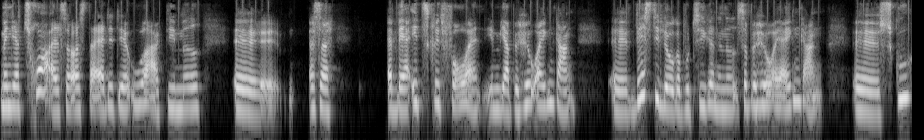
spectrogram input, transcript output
Men jeg tror altså også, der er det der uragtige med, øh, altså, at være et skridt foran. Jamen, jeg behøver ikke engang, øh, hvis de lukker butikkerne ned, så behøver jeg ikke engang øh, skulle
